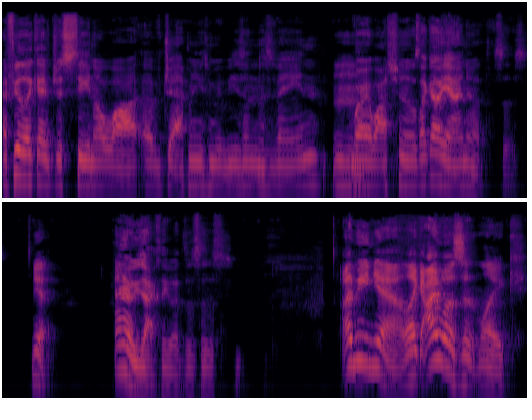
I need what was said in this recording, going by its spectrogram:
I feel like I've just seen a lot of Japanese movies in this vein Mhm. where I watched it and I was like, oh yeah, I know what this is. Yeah. I know exactly what this is. I mean, yeah, like I wasn't like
